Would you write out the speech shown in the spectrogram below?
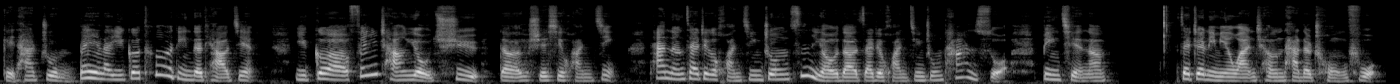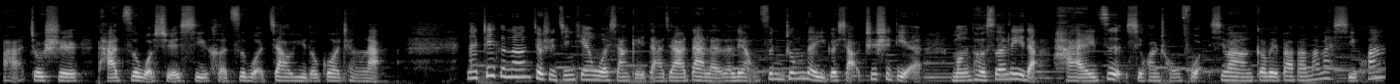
给他准备了一个特定的条件，一个非常有趣的学习环境，他能在这个环境中自由的在这环境中探索，并且呢，在这里面完成他的重复啊，就是他自我学习和自我教育的过程啦。那这个呢，就是今天我想给大家带来的两分钟的一个小知识点。蒙特梭利的孩子喜欢重复，希望各位爸爸妈妈喜欢。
